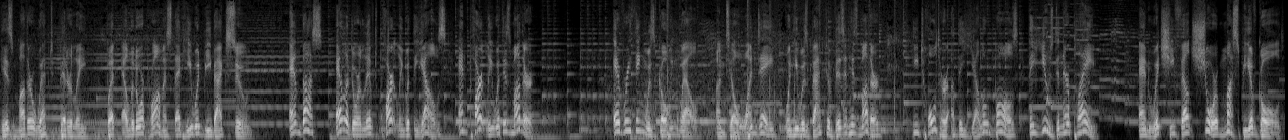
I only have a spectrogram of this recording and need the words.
His mother wept bitterly, but Elidor promised that he would be back soon. And thus, Elidor lived partly with the elves and partly with his mother. Everything was going well until one day when he was back to visit his mother, he told her of the yellow balls they used in their play, and which she felt sure must be of gold.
